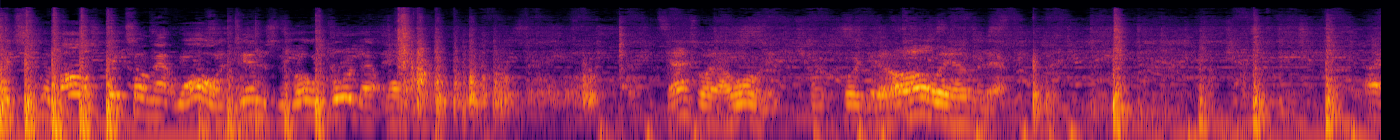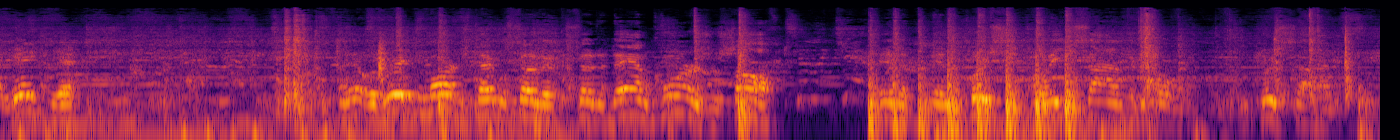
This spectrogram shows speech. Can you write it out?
it's, the ball sticks on that wall and tends to roll toward that wall. That's what I wanted. For it to go all the way over there. Right, ready? Yeah. And it was Ricky Martin's table, so the so the damn corners are soft in the in the push on each side of the the push side.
